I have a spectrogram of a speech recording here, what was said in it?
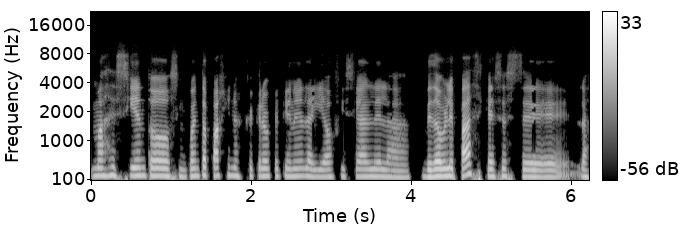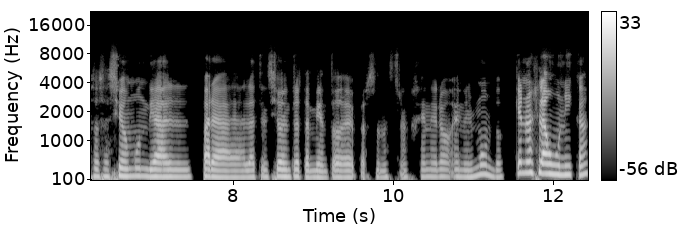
más de 150 páginas que creo que tiene la guía oficial de la WPATH, que es este, la Asociación Mundial para la Atención y Tratamiento de Personas Transgénero en el mundo, que no es la única,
